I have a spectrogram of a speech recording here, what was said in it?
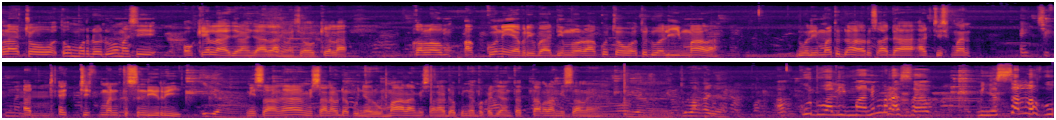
lah cowok tuh umur 22 masih oke lah jalan-jalan masih oke lah. Kalau aku nih ya pribadi menurut aku cowok tuh 25 lah. 25 tuh udah harus ada achievement achievement. Achievement tersendiri. iya. Misalnya misalnya udah punya rumah lah, misalnya udah punya pekerjaan tetap lah misalnya. iya itu makanya. Aku 25 ini merasa menyesal loh aku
